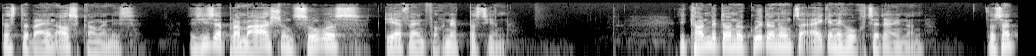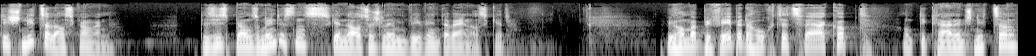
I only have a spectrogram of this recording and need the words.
dass der Wein ausgegangen ist. Es ist ein Blamage und sowas darf einfach nicht passieren. Ich kann mich da noch gut an unsere eigene Hochzeit erinnern. Da sind die Schnitzel ausgegangen. Das ist bei uns mindestens genauso schlimm, wie wenn der Wein ausgeht. Wir haben ein Buffet bei der Hochzeitsfeier gehabt und die kleinen Schnitzel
